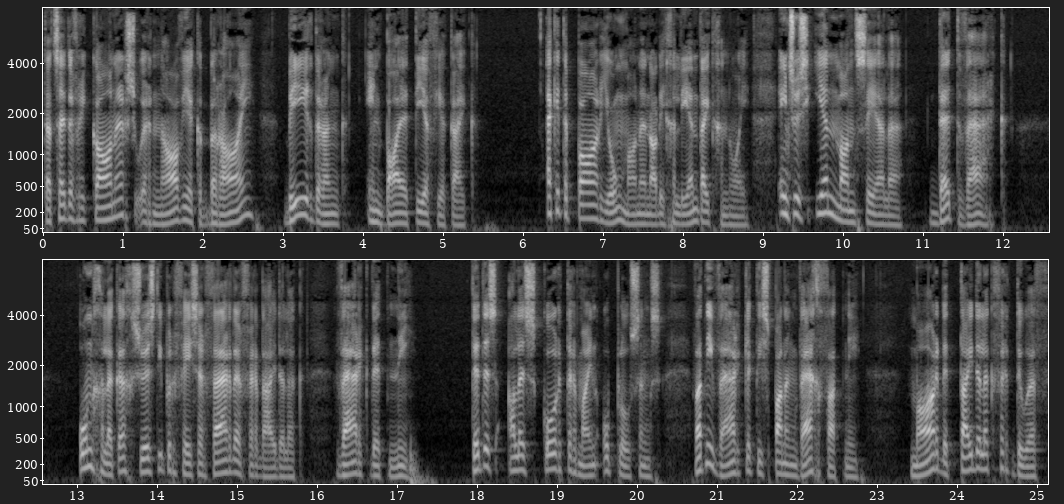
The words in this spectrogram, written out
dat Suid-Afrikaners oor naweke braai, bier drink en baie TV kyk. Ek het 'n paar jong manne na die geleentheid genooi en soos een man sê hulle dit werk. Ongelukkig, soos die professor verder verduidelik, werk dit nie. Dit is alles korttermyn oplossings wat nie werklik die spanning wegvat nie, maar dit tydelik verdoof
